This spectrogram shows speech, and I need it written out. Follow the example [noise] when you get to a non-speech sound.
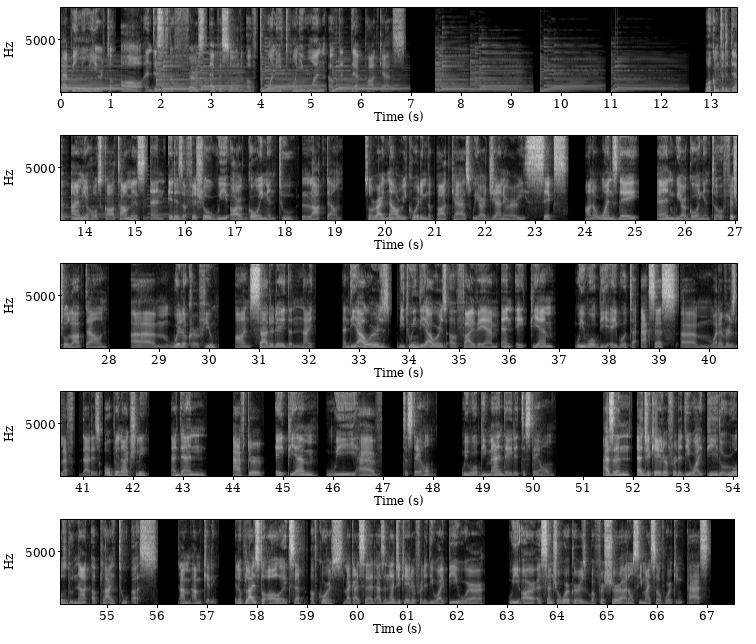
Happy New Year to all, and this is the first episode of 2021 of the Dep Podcast. Welcome to the Dep. I am your host, Carl Thomas, and it is official. We are going into lockdown. So, right now, recording the podcast, we are January 6th on a Wednesday, and we are going into official lockdown um, with a curfew on Saturday the 9th. And the hours between the hours of 5 a.m. and 8 p.m., we will be able to access um, whatever is left that is open actually. And then after 8 p.m., we have to stay home. We will be mandated to stay home. As an educator for the DYP, the rules do not apply to us. I'm, I'm kidding. It applies to all, except, of course, like I said, as an educator for the DYP, where we are essential workers, but for sure, I don't see myself working past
